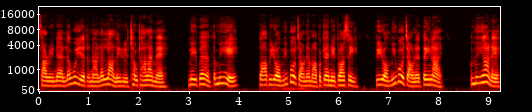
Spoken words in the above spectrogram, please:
စာရီနဲ့လက်ဝတ်ရတနာလက်လလေးတွေထုတ်ထားလိုက်မယ်မေပန်သမီးရေသွားပြီးတော့မိဖို့ကြောင့်ထဲမှာပကံတွေသွားစီပြီးတော့မိဖို့ကြောင့်လည်းတိမ့်လိုက်အမေကလည်း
